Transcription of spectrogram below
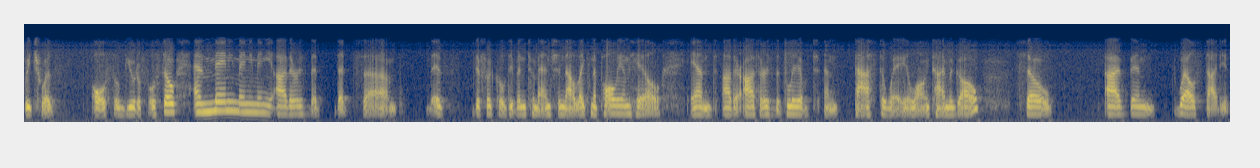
which was also beautiful. So, and many, many, many others that that um, it's difficult even to mention now, like Napoleon Hill and other authors that lived and passed away a long time ago. So, I've been well studied,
